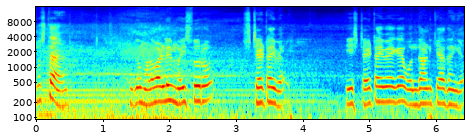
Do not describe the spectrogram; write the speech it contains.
ನಮಸ್ತೆ. ಇದು ಮಳವಳ್ಳಿ, ಮೈಸೂರು ಸ್ಟೇಟ್ ಹೈವೇ. ಈ ಸ್ಟೇಟ್ ಹೈವೇಗೆ ಹೊಂದಾಣಿಕೆ ಆದಂಗೆ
